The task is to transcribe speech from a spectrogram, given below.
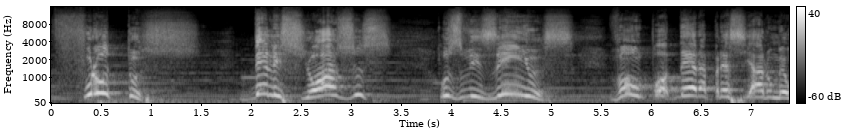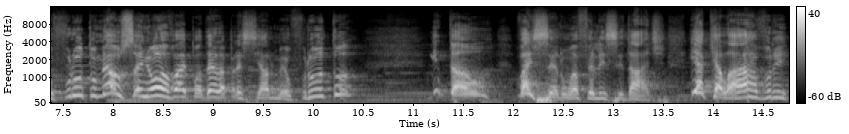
frutos deliciosos, os vizinhos vão poder apreciar o meu fruto, o meu Senhor vai poder apreciar o meu fruto. Então, vai ser uma felicidade. E aquela árvore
